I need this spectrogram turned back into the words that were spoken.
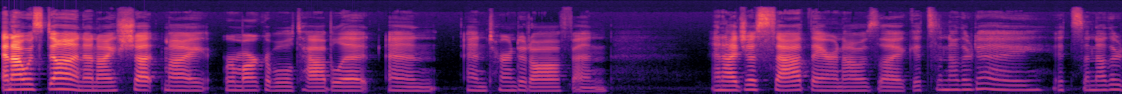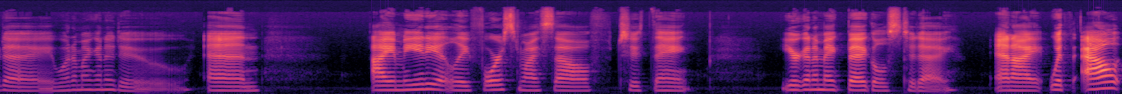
And I was done and I shut my remarkable tablet and and turned it off and and I just sat there and I was like, it's another day. It's another day. What am I going to do? And I immediately forced myself to think, you're going to make bagels today. And I, without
